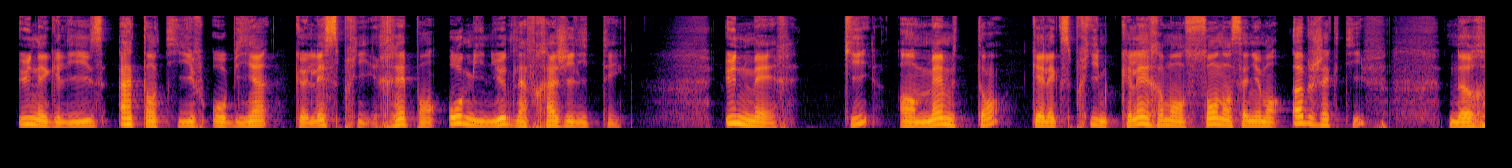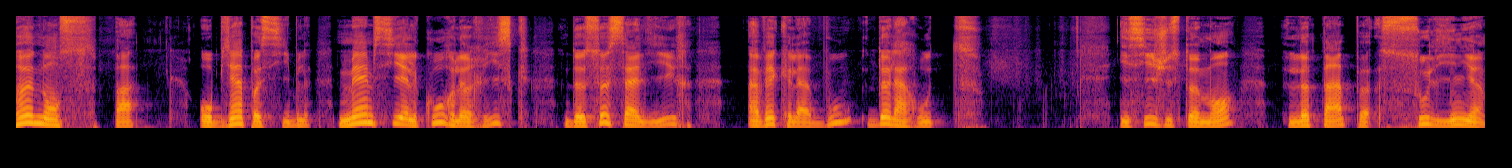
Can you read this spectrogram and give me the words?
une Église attentive au bien que l'Esprit répand au milieu de la fragilité. Une mère qui, en même temps qu'elle exprime clairement son enseignement objectif, ne renonce pas au bien possible, même si elle court le risque de se salir avec la boue de la route. Ici, justement, le pape souligne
